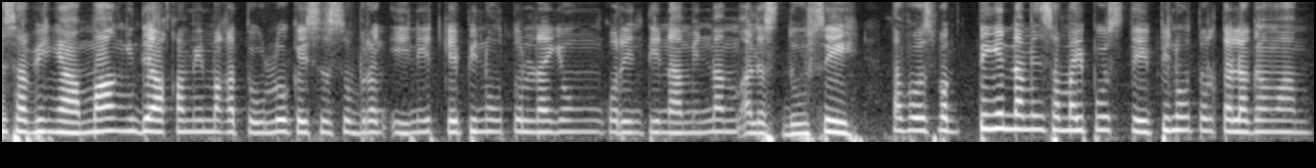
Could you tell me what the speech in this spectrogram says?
Sabi niya, Mang, hindi ako kami makatulog kaysa sobrang init. Kaya pinutol na yung kurinti namin, ma'am, alas 12. Tapos pagtingin namin sa may poste, pinutol talaga, ma'am.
